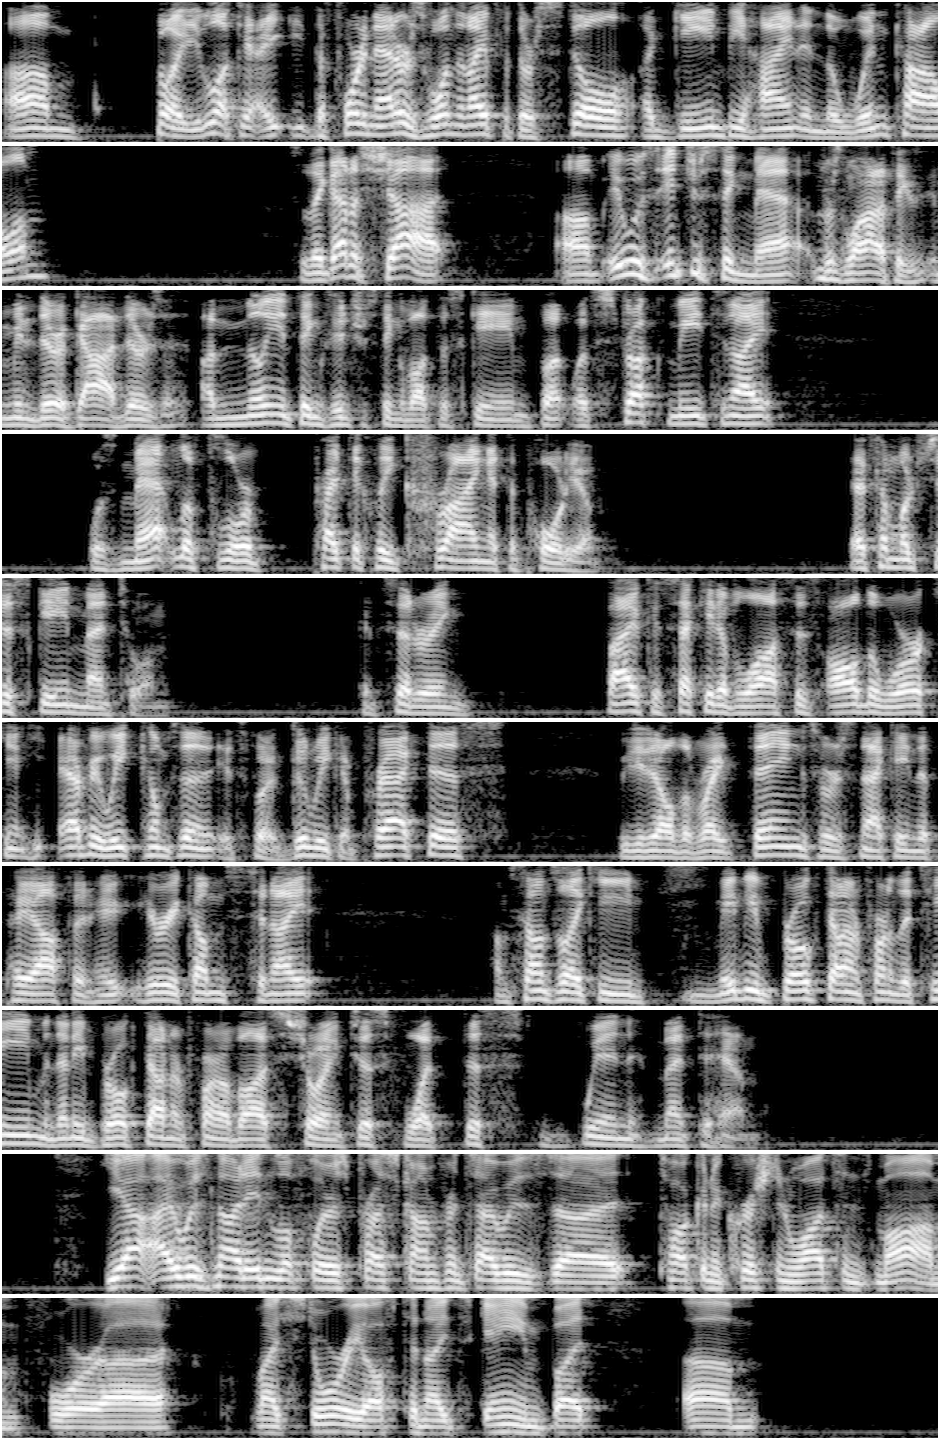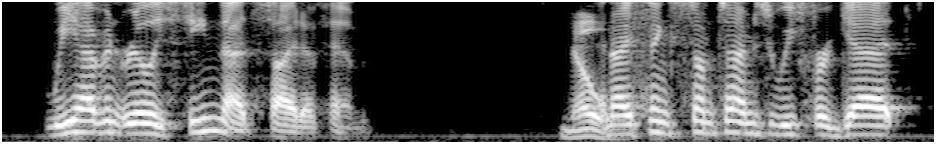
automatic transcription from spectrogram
Um, but you look, the 49ers won the night, but they're still a game behind in the win column. So they got a shot. Um, it was interesting, Matt. There's a lot of things. I mean, there, God, there's a million things interesting about this game. But what struck me tonight was Matt LaFleur practically crying at the podium. That's how much this game meant to him, considering five consecutive losses, all the work. You know, every week comes in, it's a good week of practice. We did all the right things. We're just not getting the payoff, and here, here he comes tonight. Um, sounds like he maybe broke down in front of the team, and then he broke down in front of us, showing just what this win meant to him. Yeah, I was not in LaFleur's press conference. I was uh, talking to Christian Watson's mom for uh, my story off tonight's game, but um, we haven't really seen that side of him. No. And I think sometimes we forget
